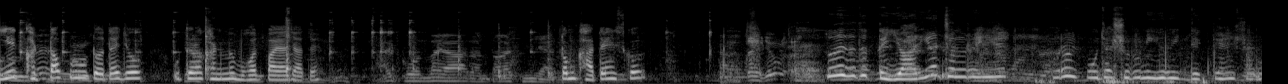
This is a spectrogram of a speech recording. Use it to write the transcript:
ये खट्टा फ्रूट होता है जो उत्तराखंड में बहुत पाया जाता है। तो हम खाते हैं इसको। तो ये तो तैयारियाँ चल रही है, और अभी पूजा शुरू नहीं हुई, देखते हैं शुरू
